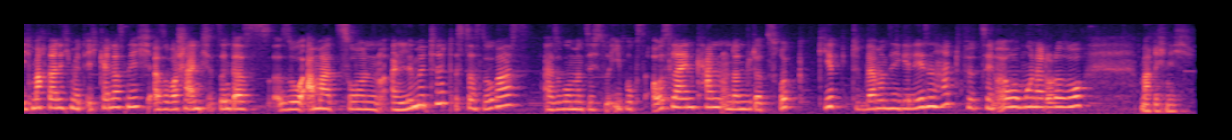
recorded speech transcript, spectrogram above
ich mache da nicht mit, ich kenne das nicht. Also wahrscheinlich sind das so Amazon Unlimited, ist das sowas? Also wo man sich so E-Books ausleihen kann und dann wieder zurückgibt, wenn man sie gelesen hat, für 10 Euro im Monat oder so. Mache ich nicht.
